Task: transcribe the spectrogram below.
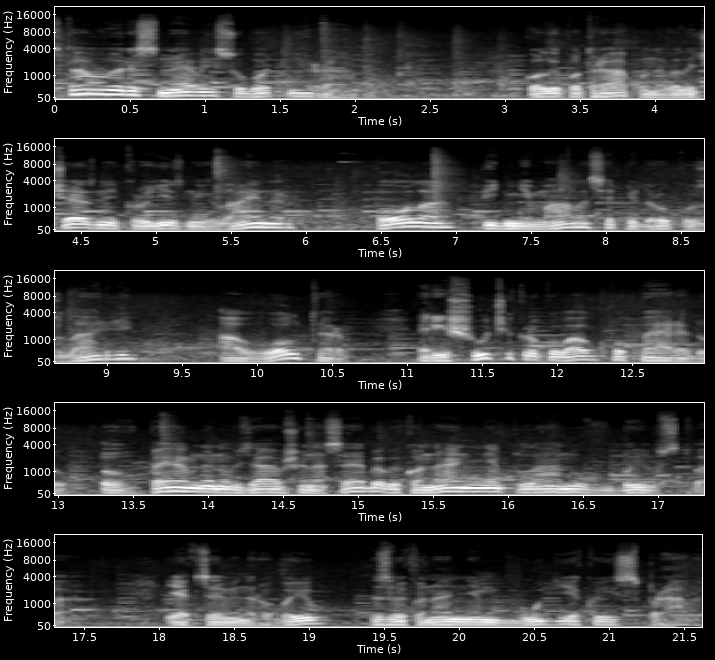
Настав вересневий суботній ранок. Коли потрапив на величезний круїзний лайнер, Пола піднімалася під руку з Ларрі, а Волтер рішуче крокував попереду, впевнено взявши на себе виконання плану вбивства, як це він робив з виконанням будь-якої справи.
